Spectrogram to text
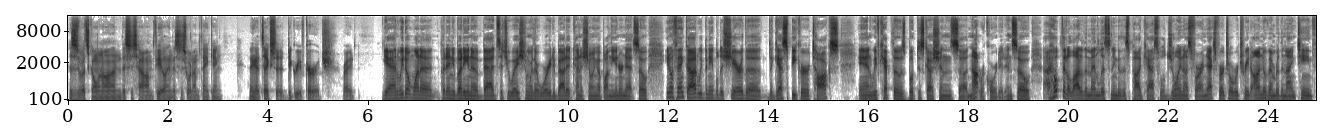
this is what's going on, this is how I'm feeling, this is what I'm thinking. I think that takes a degree of courage, right? Yeah, and we don't want to put anybody in a bad situation where they're worried about it kind of showing up on the internet. So, you know, thank God we've been able to share the the guest speaker talks, and we've kept those book discussions uh, not recorded. And so, I hope that a lot of the men listening to this podcast will join us for our next virtual retreat on November the nineteenth.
